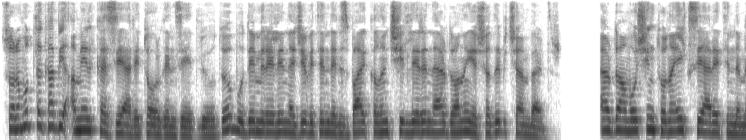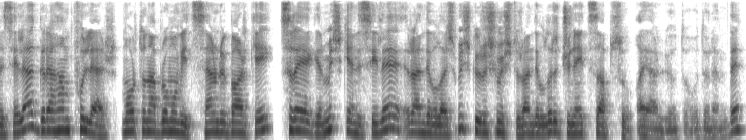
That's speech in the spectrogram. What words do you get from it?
Sonra mutlaka bir Amerika ziyareti organize ediliyordu. Bu Demirel'in, Ecevit'in, Deniz Baykal'ın, Çiller'in, Erdoğan'ın yaşadığı bir çemberdir. Erdoğan Washington'a ilk ziyaretinde mesela Graham Fuller, Morton Abramovich, Henry Barkey sıraya girmiş kendisiyle randevulaşmış görüşmüştü. Randevuları Cüneyt Zapsu ayarlıyordu o dönemde.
